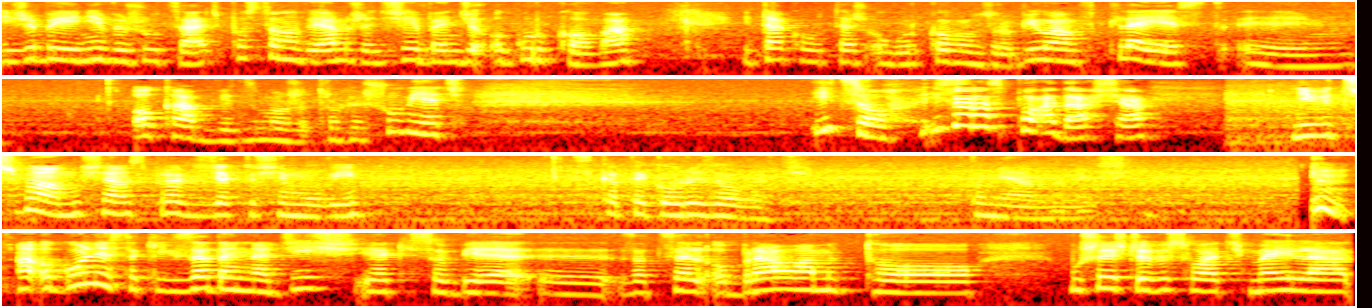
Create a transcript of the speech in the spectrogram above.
I żeby jej nie wyrzucać, postanowiłam, że dzisiaj będzie ogórkowa. I taką też ogórkową zrobiłam. W tle jest yy, okap, więc może trochę szumieć. I co? I zaraz po Adasia. Nie wytrzymałam, musiałam sprawdzić jak to się mówi. Skategoryzować. To miałam na myśli. A ogólnie z takich zadań na dziś, jakie sobie y, za cel obrałam, to muszę jeszcze wysłać maila,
